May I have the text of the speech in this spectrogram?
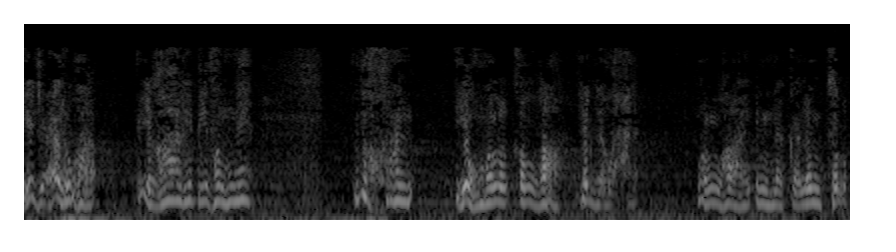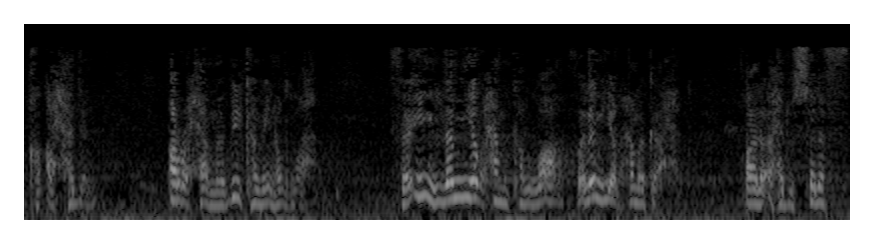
يجعلها في غالب ظنه ذخرا يوم لقى الله جل وعلا. والله إنك لن تلقى أحدا أرحم بك من الله. فإن لم يرحمك الله فلن يرحمك أحد. قال أحد السلف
